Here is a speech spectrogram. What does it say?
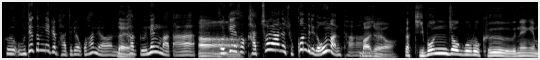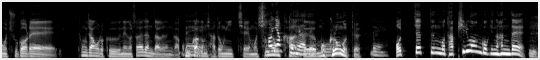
그 우대 금리를 받으려고 하면 네. 각 은행마다 아. 거기에서 갖춰야 하는 조건들이 너무 많다. 맞아요. 그러니까 기본적으로 그 은행의 뭐 주거래 통장으로 그 은행을 써야 된다든가 네. 공과금 자동이체 뭐 신용카드. 뭐 그런 것들 네. 어쨌든 뭐 다 필요한 거긴 한데 음.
